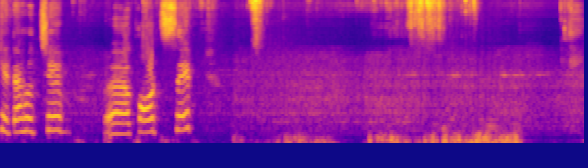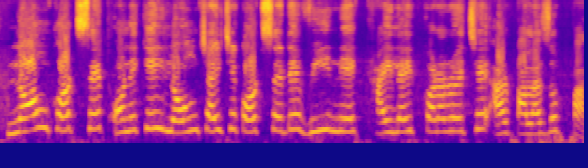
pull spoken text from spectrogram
সেটা হচ্ছে cot set long cot set অনেকেই লং চাইছে কট সেটে ভি নেক হাইলাইট করা রয়েছে আর পালাজো পা।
